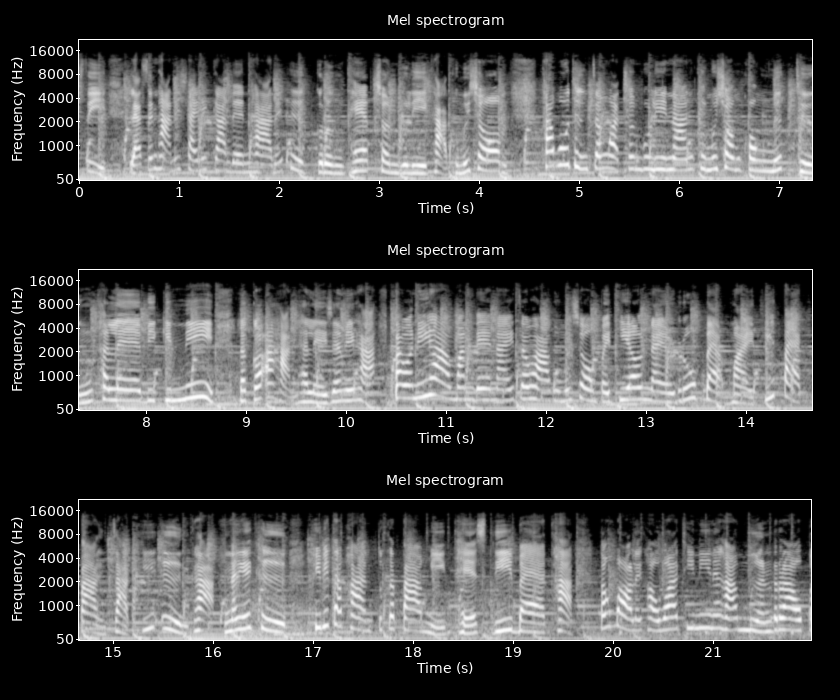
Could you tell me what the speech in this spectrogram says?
2014 และเส้นทางที่ใช้ในการเดินทางนั่นคือกรุงเทพชนบุรีค่ะคุณผู้ชม ถ้าพูดถึงจังหวัดชนบุรีนั้น คุณผู้ชมคงนึกถึงทะเลบิกินี่แล้วก็อาหารทะเลใช่ไหมคะแต่วันนี้ค่ะมันเดย์ไนท์จะพาคุณผู้ชมไปเที่ยวในรูปแบบใหม่ที่แตกางจากที่อื่นค่ะ นั่นก็คือพิพิธภัณฑ์ตุ๊กตาหมีเทสดี้แบร์ค่ะ ต้องบอกเลยค่ะว่าที่นี่นะคะ เหมือนเราไป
